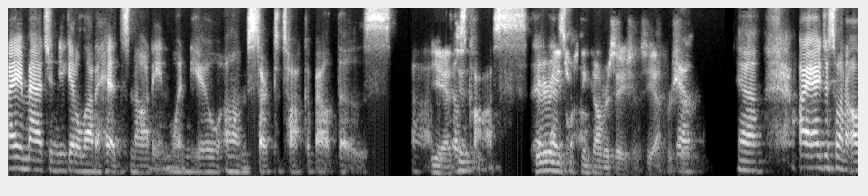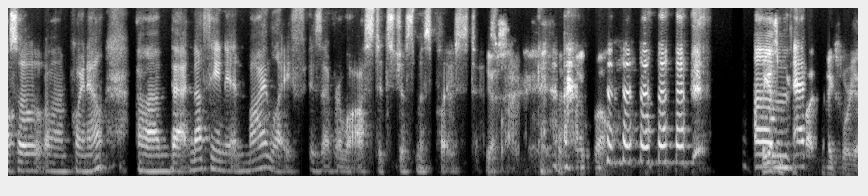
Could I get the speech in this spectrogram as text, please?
I imagine you get a lot of heads nodding when you um, start to talk about those uh, yeah, those costs. Very interesting well. conversations. Yeah, for sure. Yeah. Yeah, I, I just want to also um, point out um, that nothing in my life is ever lost. It's just misplaced. Yes. Well. um, thanks for you.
